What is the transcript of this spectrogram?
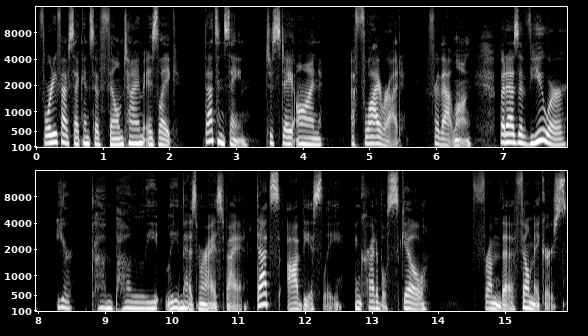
45 seconds of film time is like, that's insane to stay on a fly rod for that long. But as a viewer, you're completely mesmerized by it. That's obviously incredible skill from the filmmakers.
